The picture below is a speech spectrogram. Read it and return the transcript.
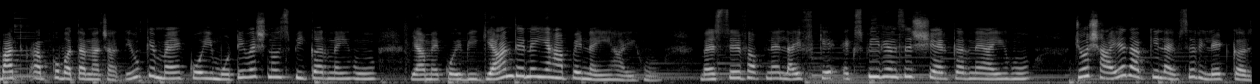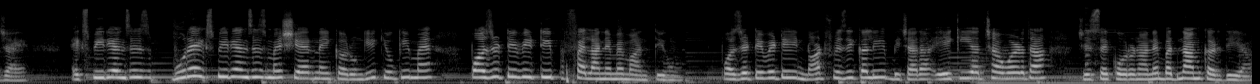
बात आपको बताना चाहती हूँ कि मैं कोई मोटिवेशनल स्पीकर नहीं हूँ या मैं कोई भी ज्ञान देने यहाँ पे नहीं आई हूँ। मैं सिर्फ़ अपने लाइफ के एक्सपीरियंसेस शेयर करने आई हूँ, जो शायद आपकी लाइफ से रिलेट कर जाए। एक्सपीरियंसेस बुरे एक्सपीरियंसेस मैं शेयर नहीं करूँगी, क्योंकि मैं पॉजिटिविटी फैलाने में मानती हूँ। पॉजिटिविटी नॉट फिजिकली, बेचारा एक ही अच्छा वर्ड था जिससे कोरोना ने बदनाम कर दिया।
